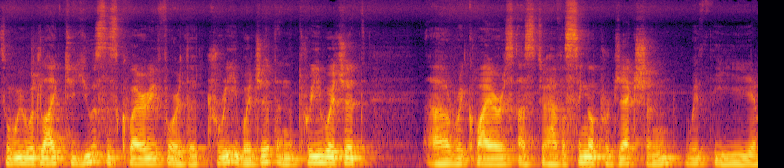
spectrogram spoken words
So we would like to use this query for the tree widget, and the tree widget uh, requires us to have a single projection with the,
